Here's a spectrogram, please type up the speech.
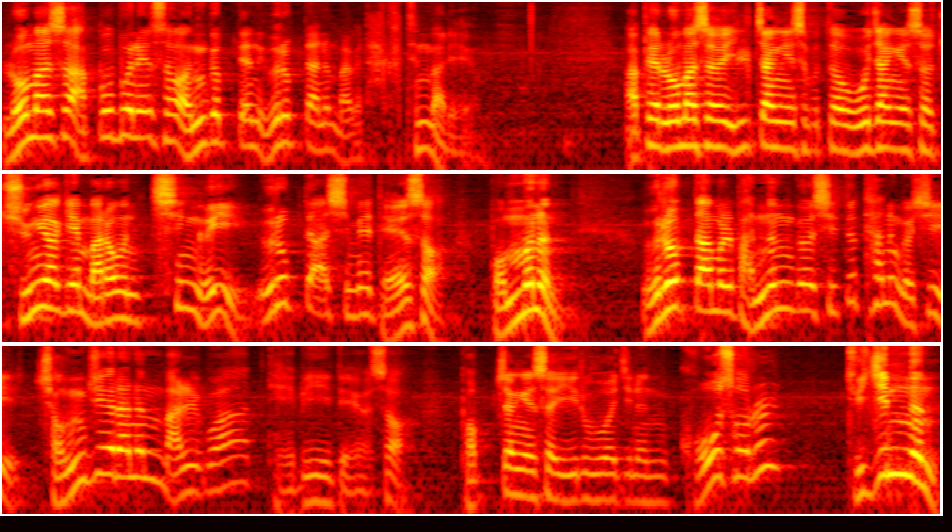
로마서 앞부분에서 언급된 의롭다는 말과 다 같은 말이에요. 앞에 로마서 1장에서부터 5장에서 중요하게 말해온 칭의 의롭다 하심에 대해서 본문은 의롭담을 받는 것이 뜻하는 것이 정죄라는 말과 대비되어서 법정에서 이루어지는 고소를 뒤집는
